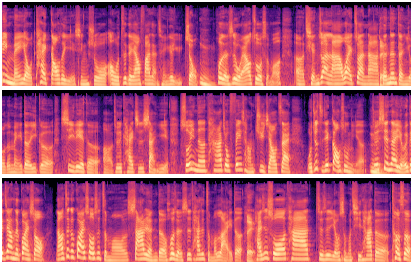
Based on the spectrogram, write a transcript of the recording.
并没有太高的野心说，说哦，我这个要发展成一个宇宙，嗯，或者是我要做什么呃前传啦、外传啦等等等有的没的一个系列的啊、呃，就是开枝散叶。所以呢，他就非常聚焦在，我就直接告诉你了，就是现在有一个这样的怪兽。嗯然后这个怪兽是怎么杀人的，或者是它是怎么来的？对，还是说它就是有什么其他的特色？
